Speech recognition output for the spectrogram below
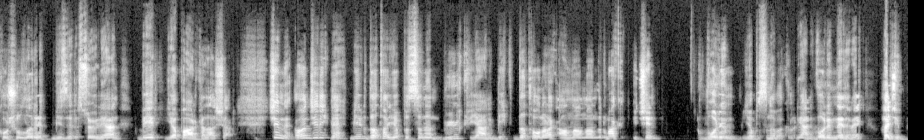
koşulları bizlere söyleyen bir yapı arkadaşlar. Şimdi öncelikle bir data yapısının büyük yani Big Data olarak anlamlandırmak için volüm yapısına bakılır. Yani volüm ne demek? Hacim.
